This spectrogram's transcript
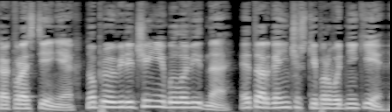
как в растениях. Но при увеличении было видно, это органические проводники,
